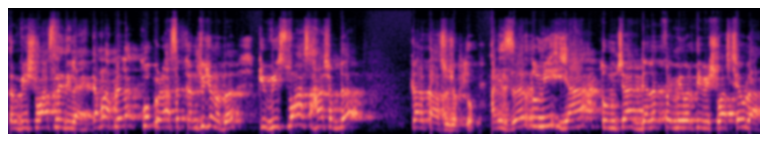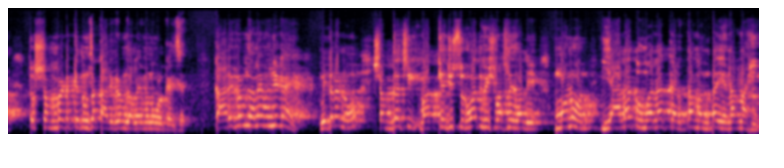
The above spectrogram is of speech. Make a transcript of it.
तर विश्वासने दिलाय. त्यामुळे आपल्याला खूप वेळा असं कन्फ्युजन होतं की विश्वास हा शब्द करता असू शकतो. आणि जर तुम्ही या तुमच्या गलतफहमीवरती विश्वास ठेवला तर शंभर टक्के तुमचा कार्यक्रम झालाय म्हणून ओळखायचं. कार्यक्रम झालाय म्हणजे काय? मित्रांनो शब्दाची वाक्याची सुरुवात विश्वासने झाली. म्हणून याला तुम्हाला करता म्हणता येणार नाही.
